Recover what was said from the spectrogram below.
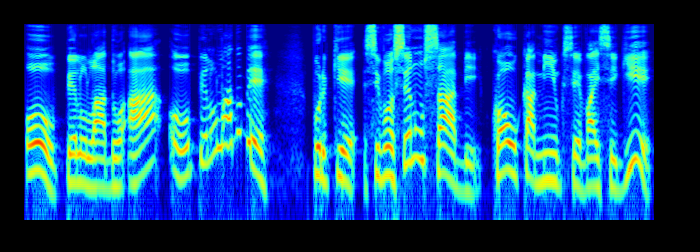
ou pelo lado A ou pelo lado B. Porque se você não sabe qual o caminho que você vai seguir,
